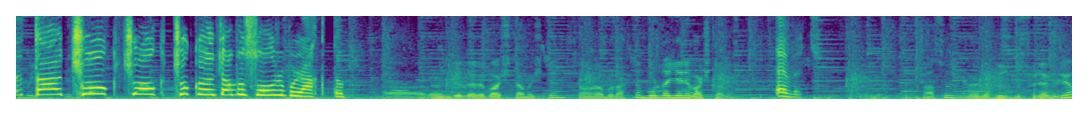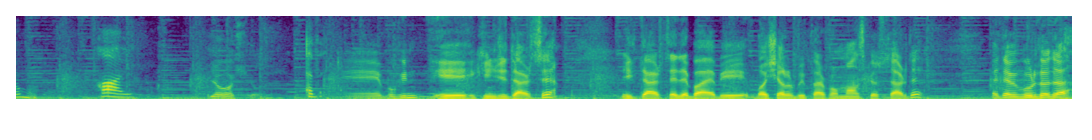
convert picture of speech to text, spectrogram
Daha çok çok çok önce ama sonra bıraktım. Aa, önceleri başlamıştın, sonra bıraktın. Burada yeni başladın. Evet. Nasıl böyle hızlı sürebiliyor mu? Hayır. Yavaş yavaş. Ee, bugün e, ikinci dersi. İlk derste de bayağı bir başarılı bir performans gösterdi. Ve tabi burada da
